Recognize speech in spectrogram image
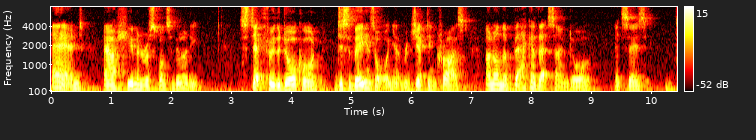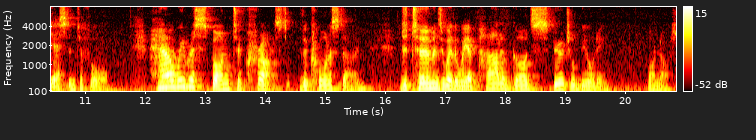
and our human responsibility. Step through the door called disobedience or you know, rejecting Christ, and on the back of that same door, it says, destined to fall. How we respond to Christ, the cornerstone, determines whether we are part of God's spiritual building or not.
